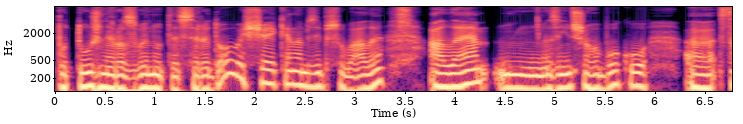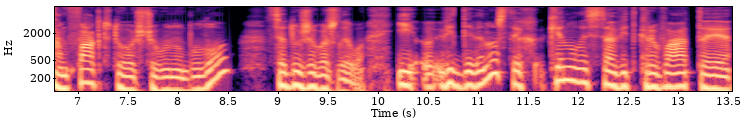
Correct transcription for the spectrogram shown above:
потужне розвинуте середовище, яке нам зіпсували, але з іншого боку, е, сам факт того, що воно було. Це дуже важливо. І е, від 90-х кинулися відкривати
